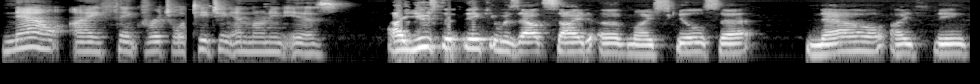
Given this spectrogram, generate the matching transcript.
Now I think virtual teaching and learning is. I used to think it was outside of my skill set. Now I think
